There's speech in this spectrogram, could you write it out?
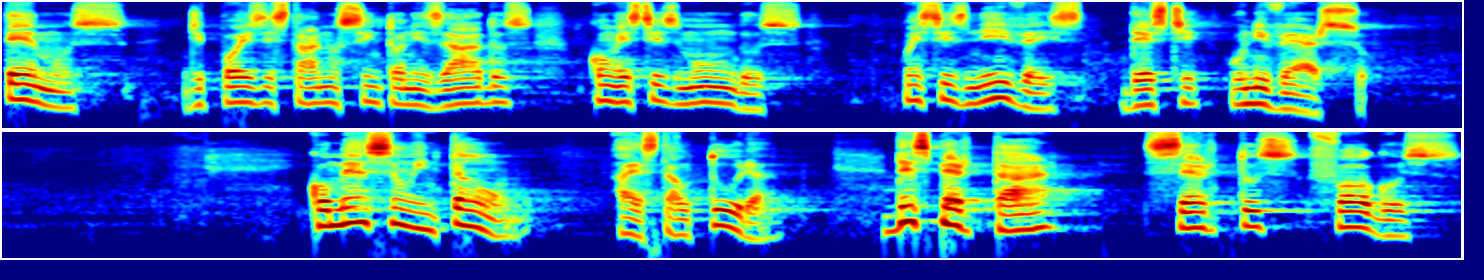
temos depois de estarmos sintonizados com estes mundos, com estes níveis deste universo. Começam então, a esta altura, despertar certos fogos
